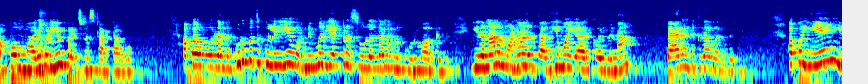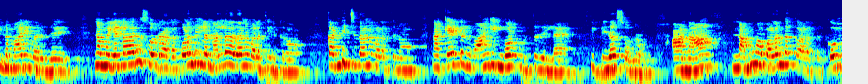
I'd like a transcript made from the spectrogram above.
அப்போ மறுபடியும் பிரச்சனை ஸ்டார்ட் ஆகும். அப்போ ஒரு அந்த குடும்பத்துக்குள்ளேயே ஒரு நிம்மதியற்ற சூழல் தான் நம்மளுக்கு உருவாக்குது. இதனால் மன அழுத்தம் அதிகமாக யாருக்கு வருதுன்னா பேரண்ட்டுக்கு தான் வருது. அப்போ ஏன் இந்த மாதிரி வருது? நம்ம எல்லாரும் சொல்கிறாங்க குழந்தைகளை நல்லா தானே வளர்த்திருக்கிறோம். கண்டித்து தானே வளர்த்தணும். நான் கேட்டது வாங்கிங்கோன்னு கொடுத்ததில்ல. இப்படி தான் சொல்கிறோம் ஆனால் நம்ம வளர்ந்த காலத்துக்கும்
